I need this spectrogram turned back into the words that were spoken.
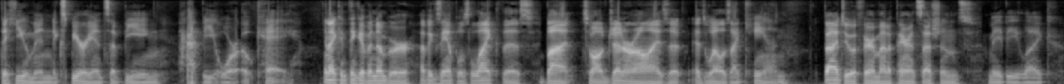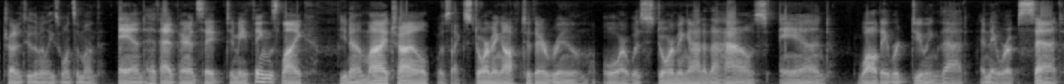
the human experience of being happy or okay. And I can think of a number of examples like this, but so I'll generalize it as well as I can. But I do a fair amount of parent sessions, maybe like try to do them at least once a month, and have had parents say to me things like, you know, my child was like storming off to their room or was storming out of the house. And while they were doing that and they were upset,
